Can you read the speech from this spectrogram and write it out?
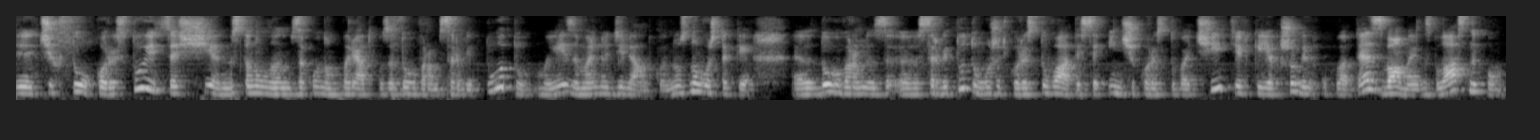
е, чи хто користується ще встановленим законом порядку за договором сервітуту моєю земельною ділянкою. Ну, знову ж таки, договором сервітуту можуть користуватися інші користувачі, тільки якщо він укладе з вами, як з власником,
